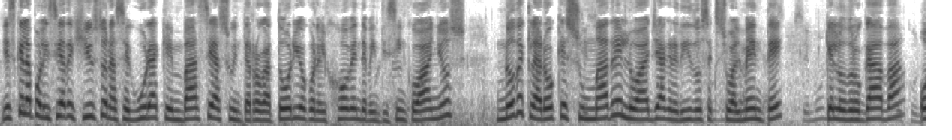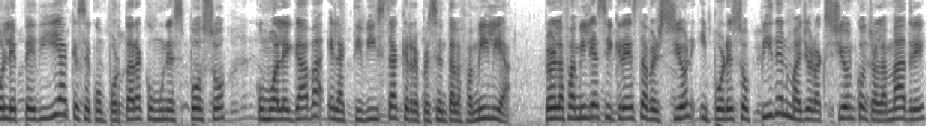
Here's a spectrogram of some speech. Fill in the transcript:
Y es que la policía de Houston asegura que en base a su interrogatorio con el joven de 25 años, no declaró que su madre lo haya agredido sexualmente, que lo drogaba o le pedía que se comportara como un esposo, como alegaba el activista que representa a la familia. Pero la familia sí cree esta versión y por eso piden mayor acción contra la madre.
